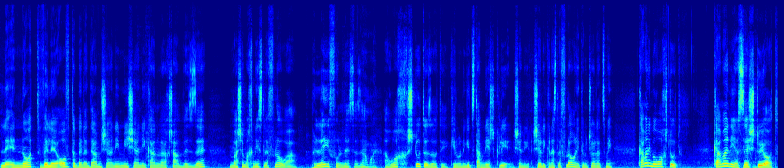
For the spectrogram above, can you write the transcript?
ליהנות ולאהוב את הבן אדם שאני, מי שאני כאן ועכשיו. וזה מה שמכניס ל flow, ה playfulness הזה. לגמרי. הרוח שטות הזאת, כאילו נגיד סתם לי יש כלי שאני, של להיכנס ל flow, אני תמיד שואל את עצמי, כמה אני ברוח שטות? כמה אני עושה שטויות?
